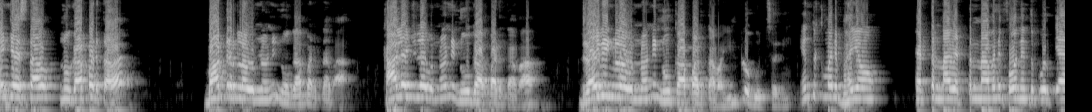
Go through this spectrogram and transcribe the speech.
ఏం చేస్తావు? నువ్వు కాపాడతావా? బార్డర్లో ఉన్నోని నువ్వు కాపాడతావా? కాలేజీలో ఉన్నోని నువ్వు కాపాడతావా? డ్రైవింగ్లో ఉన్నోని నువ్వు కాపాడతావా? ఇంట్లో కూర్చొని. ఎందుకు మరి భయం? ఎట్టన్నావు ఎట్టన్నావని ఫోన్ ఎందుకు ఊరికే?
